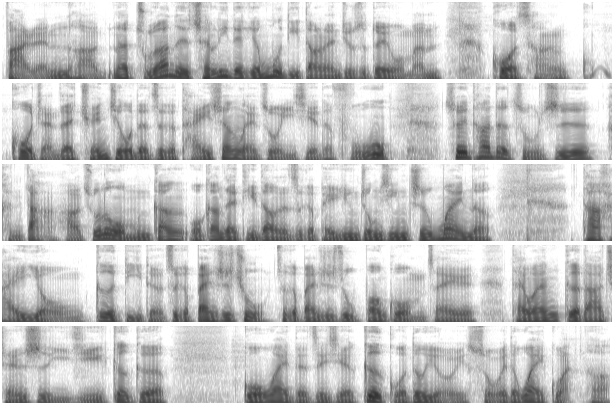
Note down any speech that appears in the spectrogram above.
法人哈。那主要的成立的一个目的，当然就是对我们扩展扩展在全球的这个台商来做一些的服务，所以它的组织很大哈。除了我们刚我刚才提到的这个培训中心之外呢，它还有各地的这个办事处，这个办事处包括我们在台湾各大城市以及各个。国外的这些各国都有所谓的外管啊，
